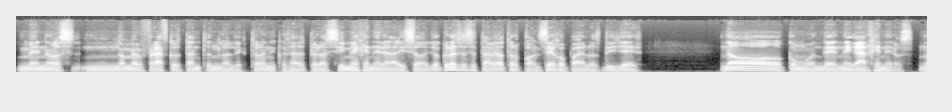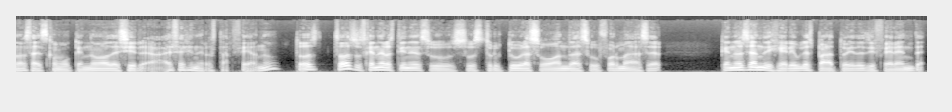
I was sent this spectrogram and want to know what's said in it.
menos, no me enfrasco tanto en lo electrónico, ¿sabes? Pero sí me generalizó. Yo creo que ese es también otro consejo para los DJs. No como de negar géneros, ¿no? O como que no decir, ah, ese género está feo, ¿no? Todos, todos sus géneros tienen su, su estructura, su onda, su forma de hacer. Que no sean digeribles para tu oído es diferente.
